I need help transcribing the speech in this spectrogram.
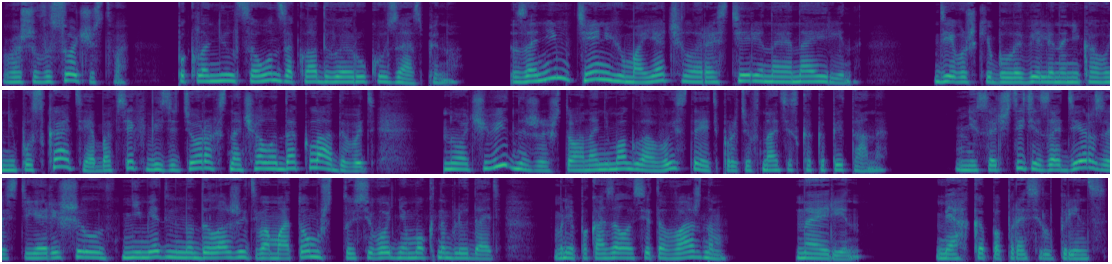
«Ваше высочество», — поклонился он, закладывая руку за спину. За ним тенью маячила растерянная Найрин. Девушке было велено никого не пускать и обо всех визитёрах сначала докладывать, но очевидно же, что она не могла выстоять против натиска капитана. «Не сочтите за дерзость, я решил немедленно доложить вам о том, что сегодня мог наблюдать. Мне показалось это важным». «Найрин», — мягко попросил принц,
